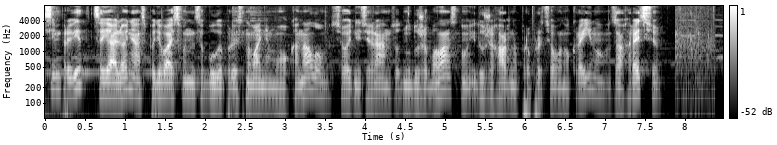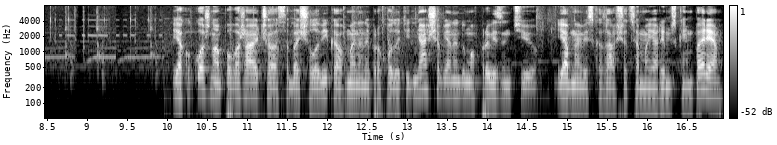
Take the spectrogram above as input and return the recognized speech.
Всім привіт, це я Льоня. Сподіваюсь, ви не забули про існування мого каналу. Сьогодні зіграємо з одну дуже балансну і дуже гарно пропрацьовану країну за Грецію. Як у кожного поважаючого себе чоловіка, в мене не проходить і дня, щоб я не думав про Візантію. Я б навіть сказав, що це моя Римська імперія.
